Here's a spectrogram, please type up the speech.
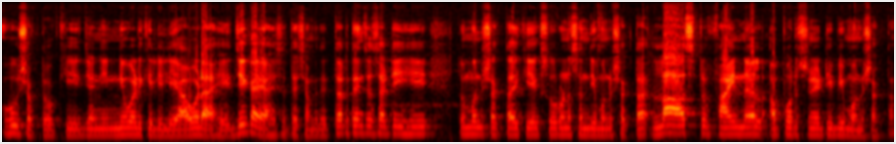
होऊ शकतो की ज्यांनी निवड केलेली आवड आहे जे काय आहे त्याच्यामध्ये तर त्यांच्यासाठी ही तुम्ही म्हणू शकता की एक सुवर्ण संधी म्हणू शकता. लास्ट फायनल अपॉर्च्युनिटी बी म्हणू शकता.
